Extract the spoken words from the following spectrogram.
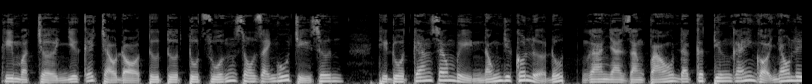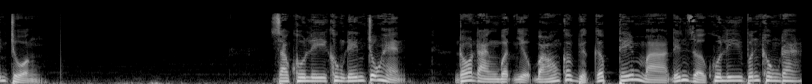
Khi mặt trời như cái chảo đỏ từ từ tụt xuống sau dãy ngũ chỉ sơn, thì đột can sao mỉ nóng như có lửa đốt, gà nhà giàng báo đã cất tiếng gáy gọi nhau lên chuồng. Sao Khu Ly không đến chỗ hẹn? Rõ ràng mật hiệu báo có việc gấp thế mà đến giờ Khu Ly vẫn không ra.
